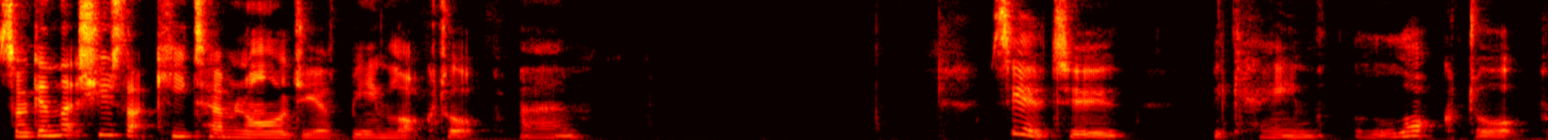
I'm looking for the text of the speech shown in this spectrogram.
so again, let's use that key terminology of being locked up. Um, CO2 became locked up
